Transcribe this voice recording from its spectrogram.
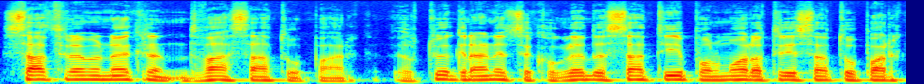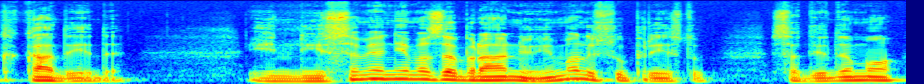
sat vremena u ekran, dva sata u park. Jel tu je granica, ako gleda sat i pol, mora tri sata u park, kada ide? I nisam ja njima zabranio, imali su pristup. Sad idemo,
